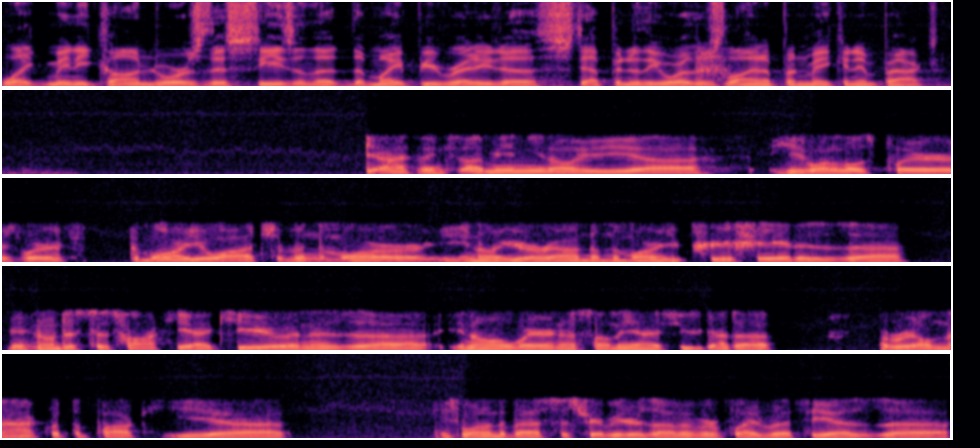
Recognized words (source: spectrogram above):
like mini Condors this season that, that might be ready to step into the Oilers lineup and make an impact? Yeah, I think. I mean, you know, he uh, he's one of those players where the more you watch him and the more you know you're around him, the more you appreciate his uh, you know just his hockey IQ and his uh, you know awareness on the ice. He's got a a real knack with the puck. He uh, he's one of the best distributors I've ever played with. He has uh,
